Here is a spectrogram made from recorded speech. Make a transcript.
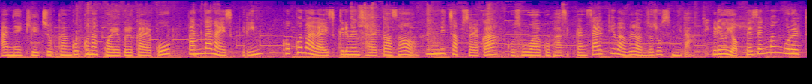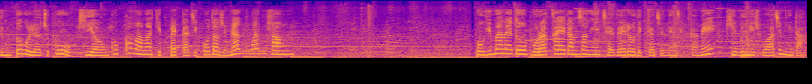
안에 길쭉한 코코넛 과육을 깔고 판단 아이스크림, 코코넛 아이스크림은 잘 떠서 흑미 찹쌀과 고소하고 바삭한 쌀티밥을 얹어줬습니다. 그리고 옆에 생망고를 듬뿍 올려주고 귀여운 코코마마 깃발까지 꽂아주면 완성! 보기만 해도 보라카의 감성이 제대로 느껴지는 색감에 기분이 좋아집니다.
